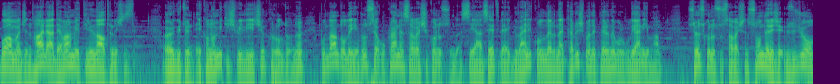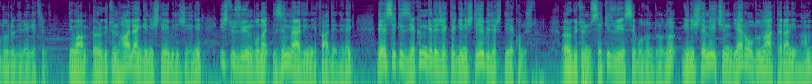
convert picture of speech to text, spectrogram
bu amacın hala devam ettiğinin altını çizdi. Örgütün ekonomik işbirliği için kurulduğunu, bundan dolayı Rusya-Ukrayna savaşı konusunda siyaset ve güvenlik konularına karışmadıklarını vurgulayan imam, söz konusu savaşın son derece üzücü olduğunu dile getirdi. İmam, örgütün halen genişleyebileceğini, iş düzüğün buna izin verdiğini ifade ederek, D8 yakın gelecekte genişleyebilir diye konuştu. Örgütün 8 üyesi bulunduğunu, genişleme için yer olduğunu aktaran imam,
